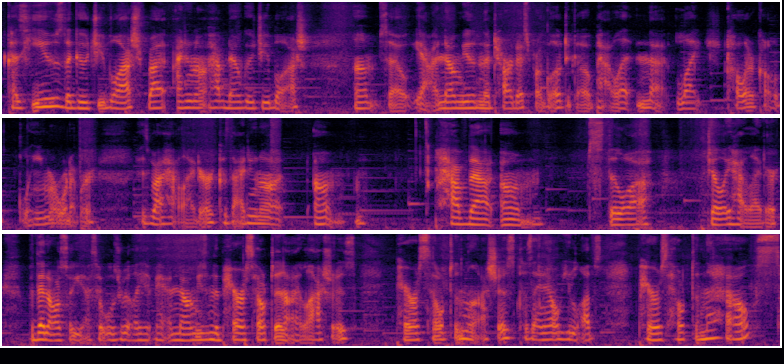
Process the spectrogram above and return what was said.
because he used the Gucci blush, but I do not have no Gucci blush. Um, so yeah, now I'm using the Tarteist Pro Glow To Go palette and that light color called Gleam or whatever is my highlighter because I do not um, have that um, Stila jelly highlighter. But then also, yes, it was really hit. And now I'm using the Paris Hilton eyelashes. Paris Hilton lashes because I know he loves Paris Hilton the house.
